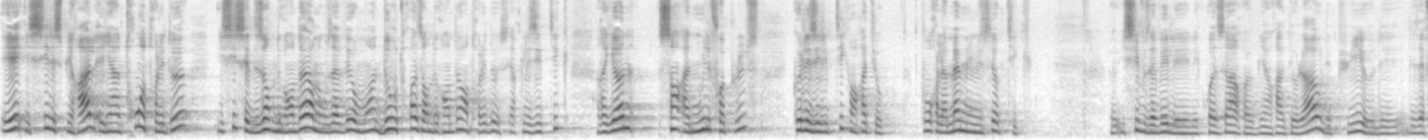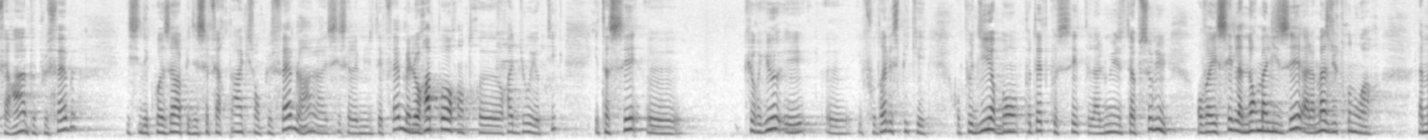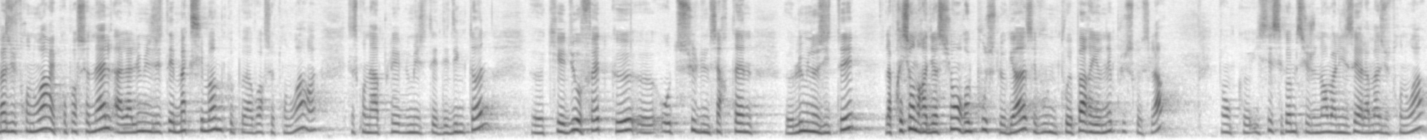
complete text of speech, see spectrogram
et ici les spirales, et il y a un trou entre les deux. Ici, c'est des ordres de grandeur, donc vous avez au moins deux ou trois ordres de grandeur entre les deux. C'est-à-dire que les elliptiques rayonnent 100 à 1000 fois plus que les elliptiques en radio, pour la même luminosité optique. Euh, ici, vous avez les, quasars euh, bien radio loud et puis euh, des, des, FR1 un peu plus faibles. Ici, des quasars et puis des FR1 qui sont plus faibles. Hein. Ici, c'est la luminosité faible. Mais le rapport entre radio et optique est assez curieux et il faudrait l'expliquer. On peut dire, bon, peut-être que c'est la luminosité absolue. On va essayer de la normaliser à la masse du trou noir. La masse du trou noir est proportionnelle à la luminosité maximum que peut avoir ce trou noir. Hein. C'est ce qu'on a appelé luminosité d'Eddington, euh, qui est due au fait qu'au-dessus euh, d'une certaine euh, luminosité, la pression de radiation repousse le gaz et vous ne pouvez pas rayonner plus que cela. Donc ici, c'est comme si je normalisais à la masse du trou noir.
